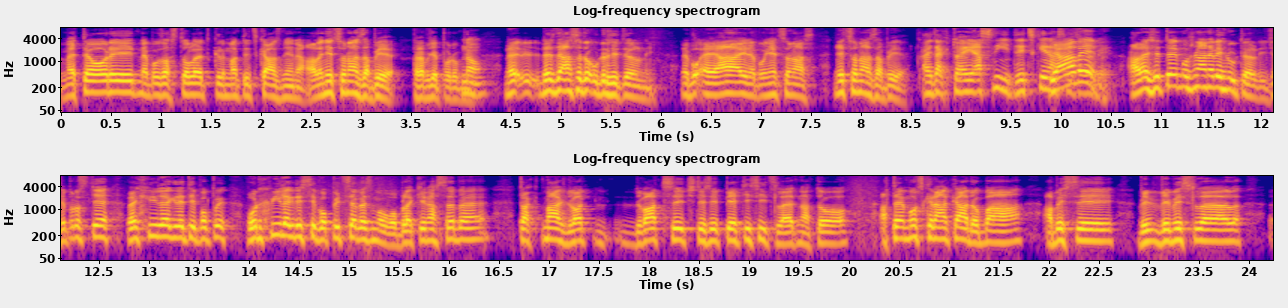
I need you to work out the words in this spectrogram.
meteorit nebo za 100 let klimatická změna. Ale něco nás zabije, pravděpodobně. No. Ne, nezdá se to udržitelný. Nebo AI, nebo něco nás, něco nás zabije. A tak to je jasný, vždycky nás Já vím, zabije. ale že to je možná nevyhnutelný. Že prostě ve chvíli, kdy ty popi- od chvíle, kdy si v opice vezmou obleky na sebe, tak máš 2, 3, 4, 5 tisíc let na to. A to je moc krátká doba, aby si vy, vymyslel eh,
